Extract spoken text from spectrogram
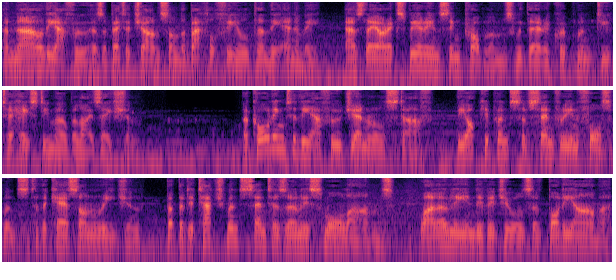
and now the AFU has a better chance on the battlefield than the enemy, as they are experiencing problems with their equipment due to hasty mobilization. According to the AFU General Staff, the occupants have sent reinforcements to the Kherson region, but the detachment sent has only small arms, while only individuals have body armor,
